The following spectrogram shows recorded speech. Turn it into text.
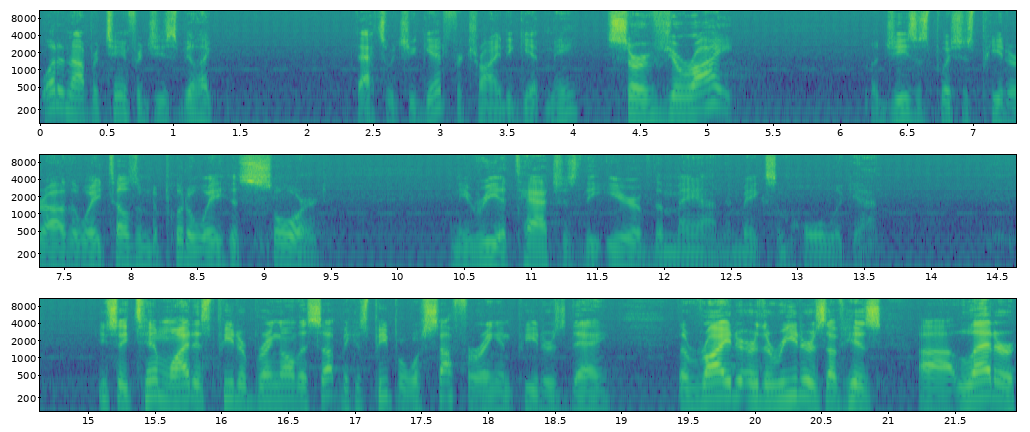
What an opportunity for Jesus to be like, that's what you get for trying to get me. Serves you right. Well, Jesus pushes Peter out of the way, tells him to put away his sword, and he reattaches the ear of the man and makes him whole again. You say, Tim, why does Peter bring all this up? Because people were suffering in Peter's day. The writer or the readers of his uh, letter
